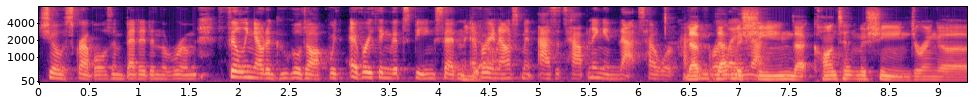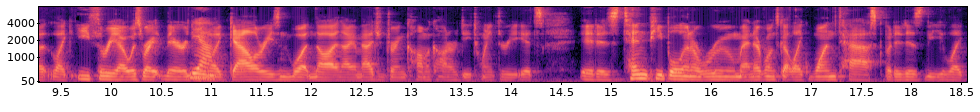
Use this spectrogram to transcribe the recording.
Joe Skrebels embedded in the room, filling out a Google Doc with everything that's being said and every announcement as it's happening, and that's how we're kind that of that machine, that. content machine during a like E3, I was right there doing Yeah. like galleries and whatnot, and I imagine during Comic Con or D23, it's it is ten people in a room and everyone's got like one task, but it is the like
